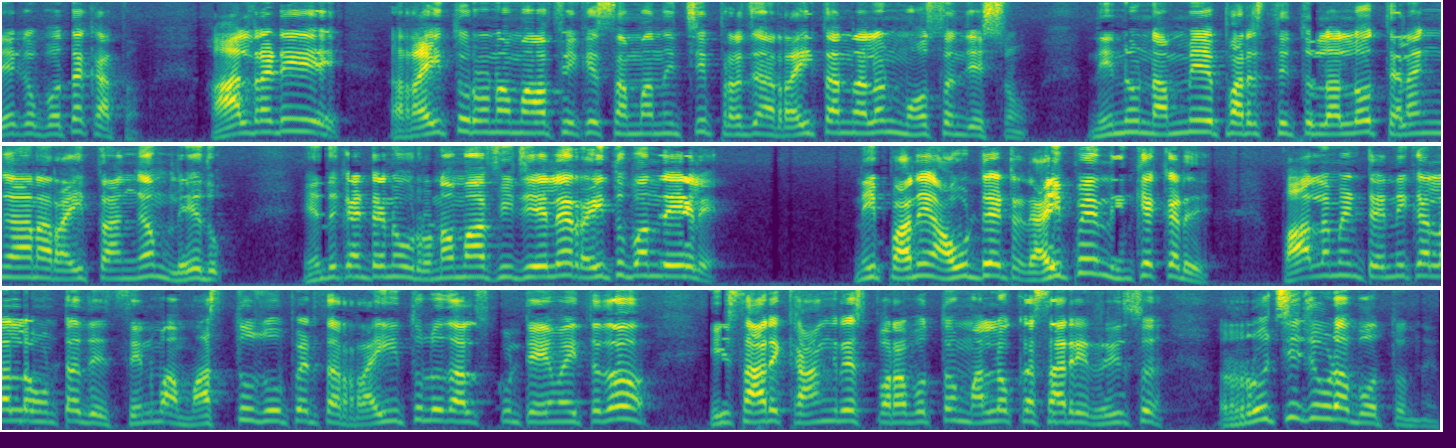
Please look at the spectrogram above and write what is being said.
లేకపోతే కథం ఆల్రెడీ రైతు రుణమాఫీకి సంబంధించి ప్రజ రైతన్నలను మోసం చేసినావు. నిన్ను నమ్మే పరిస్థితులలో తెలంగాణ రైతాంగం లేదు. ఎందుకంటే నువ్వు రుణమాఫీ చేయలే రైతు బంద్ చేయలే. నీ పని అవుట్డేటెడ్ అయిపోయింది ఇంకెక్కడి పార్లమెంట్ ఎన్నికలలో ఉంటుంది సినిమా మస్తు చూపెడతారు రైతులు తలుసుకుంటే ఏమవుతుందో ఈసారి కాంగ్రెస్ ప్రభుత్వం మళ్ళొక్కసారి రుచి చూడబోతుంది.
